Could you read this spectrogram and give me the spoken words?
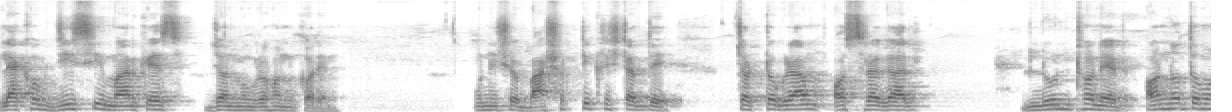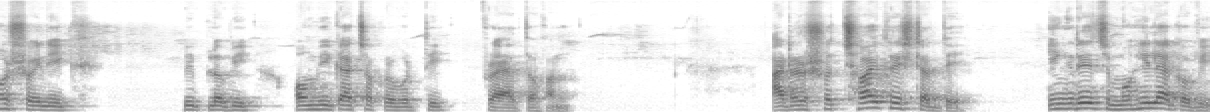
লেখক জি সি মার্কেস জন্মগ্রহণ করেন। উনিশশো বাষট্টি খ্রিস্টাব্দে চট্টগ্রাম অস্ত্রাগার লুণ্ঠনের অন্যতম সৈনিক বিপ্লবী অম্বিকা চক্রবর্তী প্রয়াত হন। আঠারোশো ছয় খ্রিস্টাব্দে ইংরেজ মহিলা কবি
